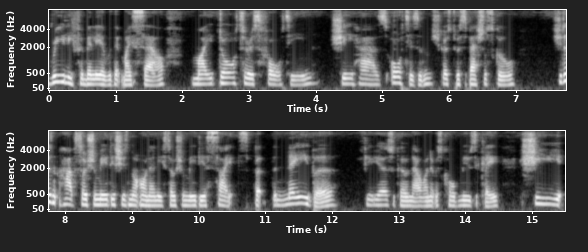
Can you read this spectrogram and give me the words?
really familiar with it myself. My daughter is 14. She has autism. She goes to a special school she doesn't have social media. She's not on any social media sites. But the neighbour, a few years ago now, when it was called Musically, she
